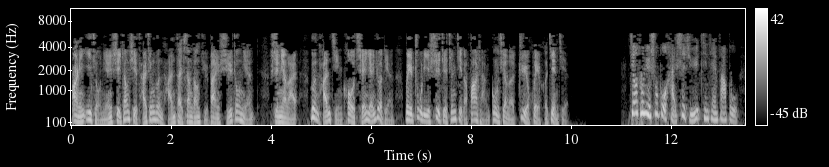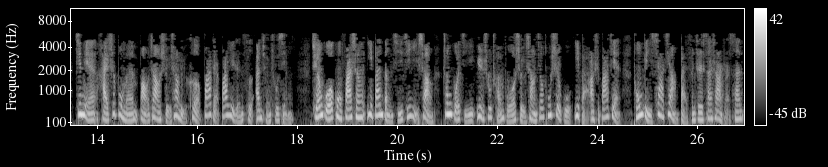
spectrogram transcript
二零一九年是央视财经论坛在香港举办十周年。十年来，论坛紧扣前沿热点，为助力世界经济的发展贡献了智慧和见解。交通运输部海事局今天发布，今年海事部门保障水上旅客八点八亿人次安全出行，全国共发生一般等级及以上中国籍运输船舶水上交通事故一百二十八件，同比下降百分之三十二点三。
